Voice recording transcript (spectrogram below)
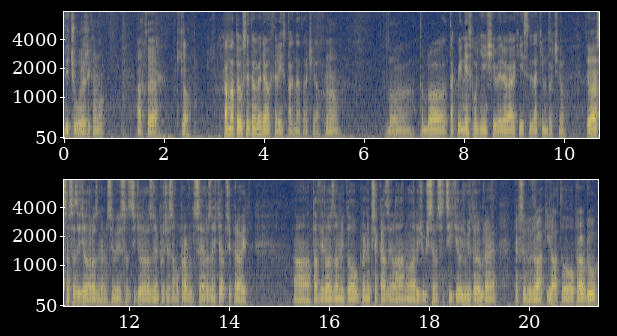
vyčuhuje, říkám, no, tak to je kýla. Pamatuju si to video, který jsi pak natočil. No. To, to... Bylo, to bylo takový nejsmutnější video, jaký jsi zatím točil. Tyba, já jsem se cítil hrozně, musím říct, že jsem se cítil hrozně, protože jsem opravdu se hrozně chtěl připravit. A ta viróza mi to úplně překazila, no a když už jsem se cítil, že už je to dobré, tak se objevila kýla. To opravdu,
